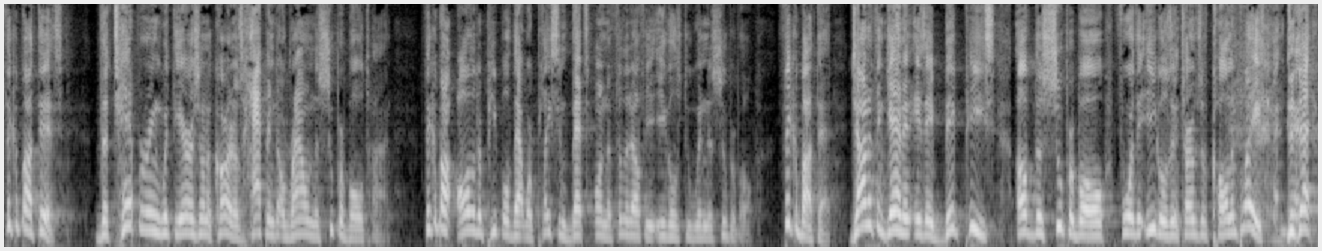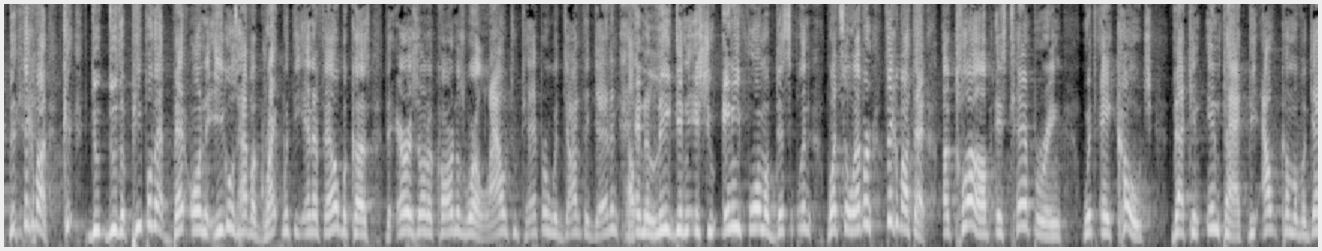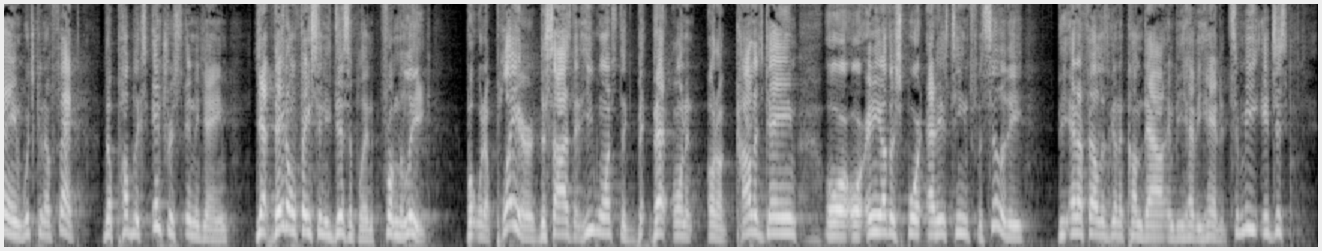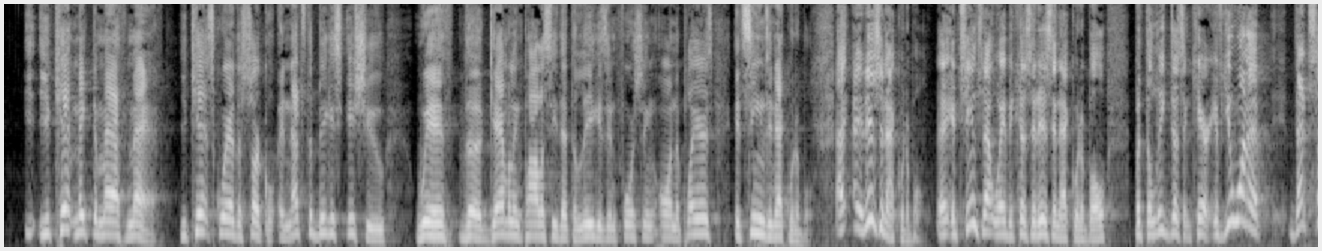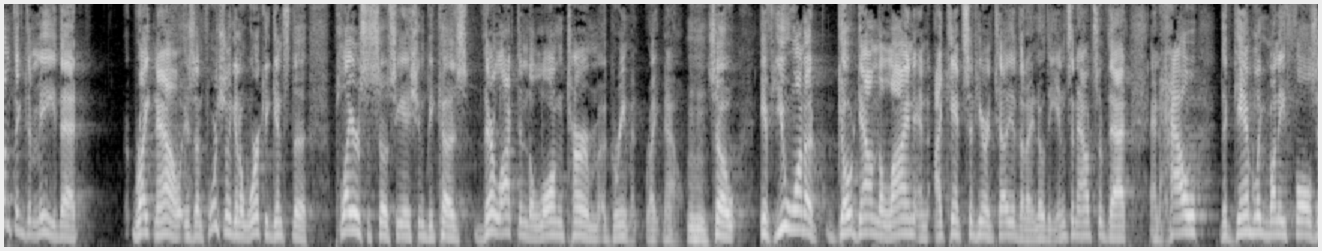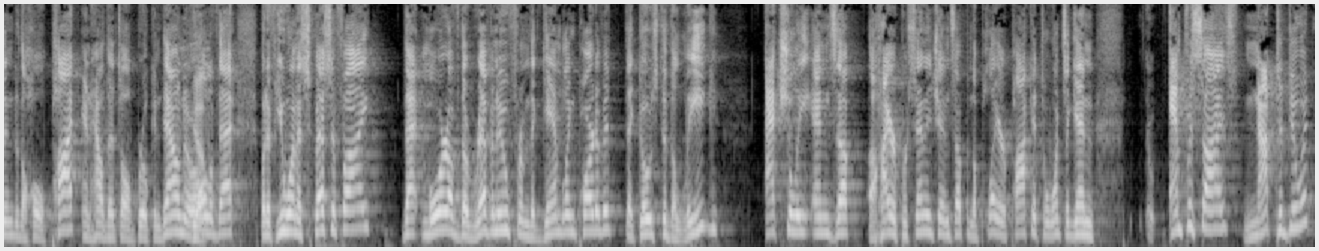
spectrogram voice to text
Think about this. The tampering with the Arizona Cardinals happened around the Super Bowl time. Think about all of the people that were placing bets on the Philadelphia Eagles to win the Super Bowl. Think about that. Jonathan Gannon is a big piece of the Super Bowl for the Eagles in terms of calling plays. Did that? think about it. Do, do the people that bet on the Eagles have a gripe with the NFL because the Arizona Cardinals were allowed to tamper with Jonathan Gannon and the league didn't issue any form of discipline whatsoever? Think about that. A club is tampering with a coach that can impact the outcome of a game, which can affect the public's interest in the game, yet they don't face any discipline from the league. But when a player decides that he wants to bet on, an, on a college game or, or any other sport at his team's facility, the NFL is going to come down and be heavy handed. To me, it just, you can't make the math math. You can't square the circle. And that's the biggest issue with the gambling policy that the league is enforcing on the players, it seems inequitable. It is inequitable. It seems that way because it is inequitable, but the league doesn't care. If you want to, that's something to me that right now is unfortunately going to work against the Players Association because they're locked in the long term agreement right now. Mm-hmm. So if you want to go down the line, and I can't sit here and tell you that I know the ins and outs of that and how the gambling money falls into the whole pot and how that's all broken down and all of that. But if you want to specify that more of the revenue from the gambling part of it that goes to the league actually ends up, a higher percentage ends up in the player pocket to once again emphasize not to do it,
